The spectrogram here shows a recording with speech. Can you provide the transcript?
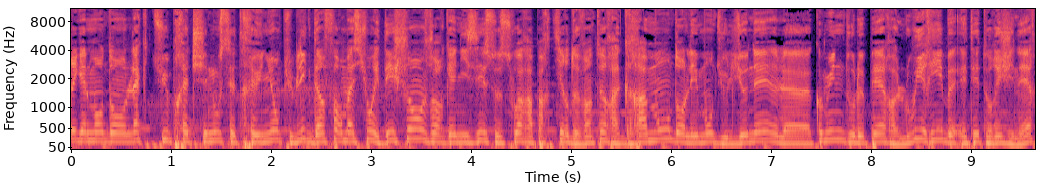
également dans l'actu près de chez nous cette réunion publique d'information et d'échange organisée ce soir à partir de 20h à Gramont dans les monts du Lyonnais, la commune d'où le père Louis Ribes était originaire.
